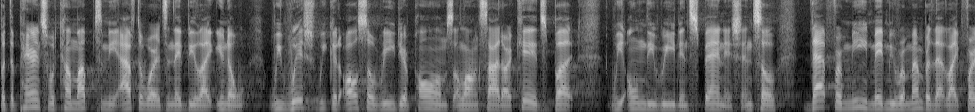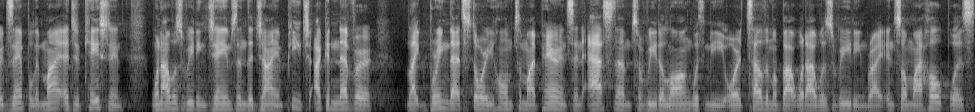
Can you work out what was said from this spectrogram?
But the parents would come up to me afterwards and they'd be like, you know, we wish we could also read your poems alongside our kids, but we only read in Spanish. And so that for me made me remember that, like, for example, in my education, when I was reading James and the Giant Peach, I could never like bring that story home to my parents and ask them to read along with me or tell them about what I was reading, right? And so my hope was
